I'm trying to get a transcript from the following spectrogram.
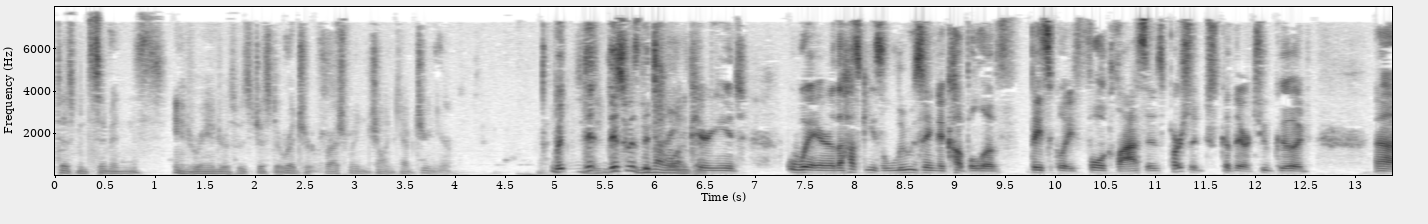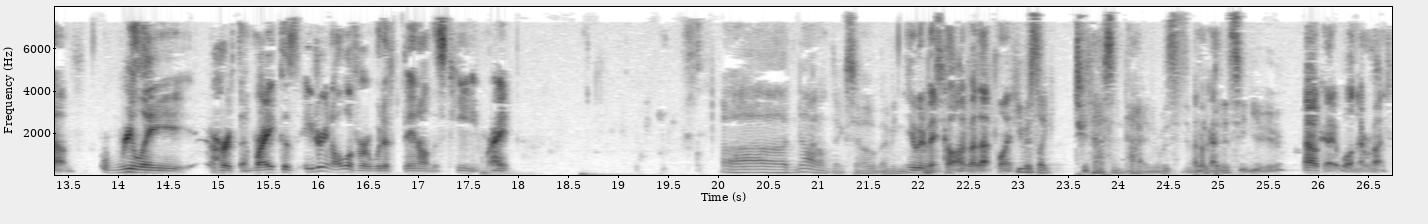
Desmond Simmons. Andrew Andrews was just a redshirt freshman. Shawn Kemp Jr. But So th- this was the there's not a lot time period where the Huskies losing a couple of basically full classes, partially just because they were too good, um, really hurt them, right? Because Adrian Oliver would have been on this team, right? Uh, no, I don't think so. I mean, He would have been gone by that point. He was like 2009 was would have Okay. been his senior year. Okay, well, never mind.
